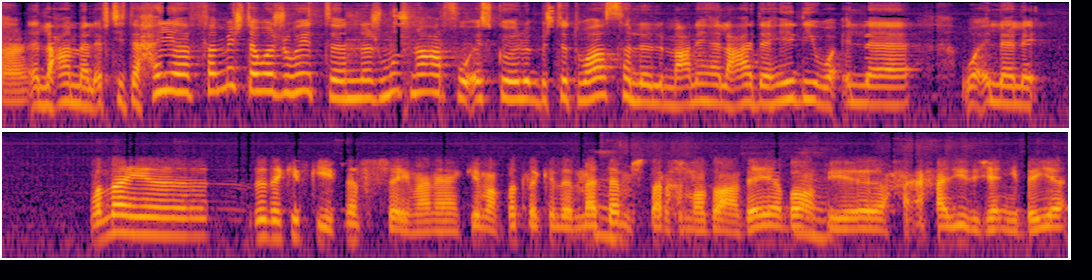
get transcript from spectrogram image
العامة الافتتاحية فماش توجهات نجموش نعرفوا إسكو باش تتواصل معناها العادة هذه وإلا وإلا لا. والله زاد كيف كيف نفس الشيء معناها كما قلت لك ما تمش طرح الموضوع هذايا بون في حديث جانبية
